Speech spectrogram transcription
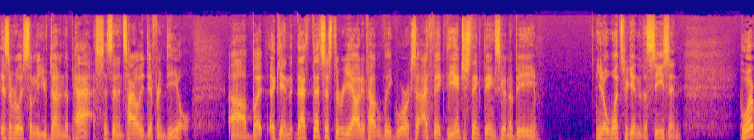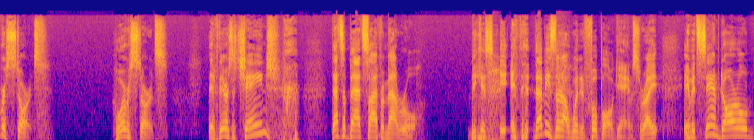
isn't really something you've done in the past. It's an entirely different deal. Uh, but again, that's that's just the reality of how the league works. I think the interesting thing is going to be, you know, once we get into the season, whoever starts, whoever starts, if there's a change, that's a bad sign for Matt Rhule because i- if that means they're not winning football games, right? If it's Sam Darnold,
